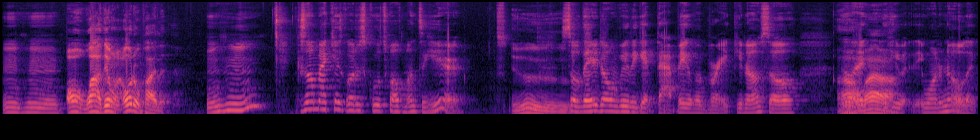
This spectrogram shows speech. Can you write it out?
Mm-hmm. Oh, wow. They're on autopilot. Mm-hmm. Because some of my kids go to school twelve months a year. Ooh. so they don't really get that big of a break, you know. So, Oh, like, wow. they, they want to know, like,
